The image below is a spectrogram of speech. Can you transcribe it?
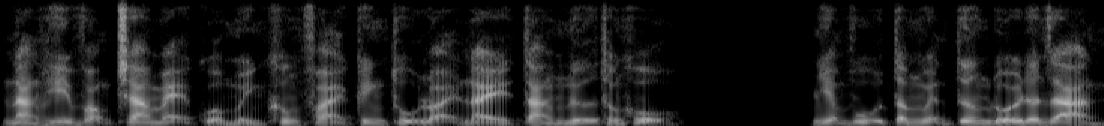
nàng hy vọng cha mẹ của mình không phải kinh thụ loại này tăng nữ thống khổ. Nhiệm vụ tâm nguyện tương đối đơn giản.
